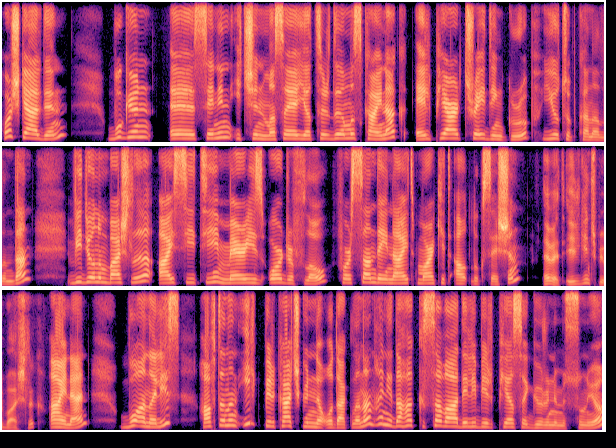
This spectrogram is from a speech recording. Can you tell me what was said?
Hoş geldin. Bugün e, senin için masaya yatırdığımız kaynak LPR Trading Group YouTube kanalından. Videonun başlığı ICT Mary's Order Flow for Sunday Night Market Outlook Session. Evet, ilginç bir başlık. Aynen. Bu analiz haftanın ilk birkaç gününe odaklanan hani daha kısa vadeli bir piyasa görünümü sunuyor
